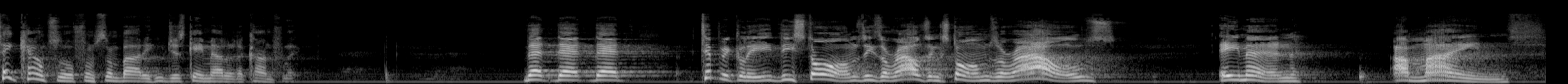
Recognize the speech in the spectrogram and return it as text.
Take counsel from somebody who just came out of the conflict. That, that, that typically these storms, these arousing storms arouse, amen, our minds.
